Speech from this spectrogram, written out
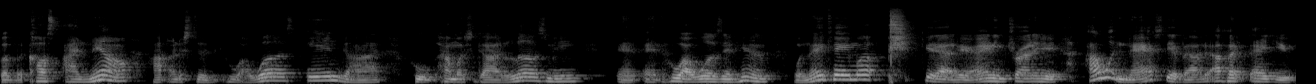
But because I now I understood who I was in God, who how much God loves me, and, and who I was in him, when they came up, psh, get out of here. I ain't even trying to hear. I wasn't nasty about it. I like, thank you.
